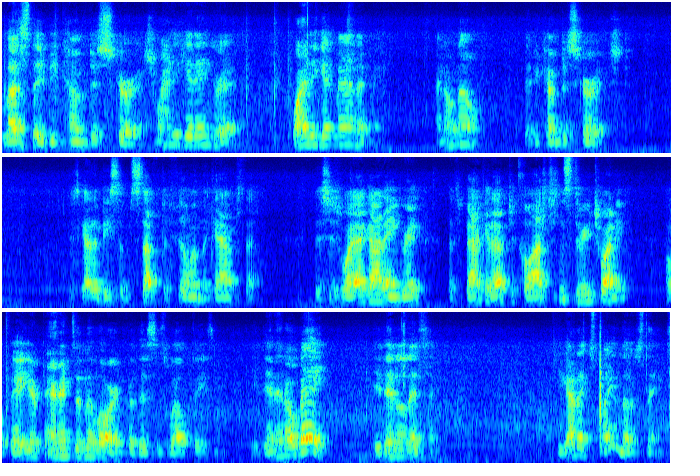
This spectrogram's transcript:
lest they become discouraged. Why do you get angry at me? Why do you get mad at me? I don't know. They become discouraged. There's got to be some stuff to fill in the gaps then. This is why I got angry. Let's back it up to Colossians 3:20. Obey your parents in the Lord, for this is well pleasing. You didn't obey. You didn't listen. You got to explain those things,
